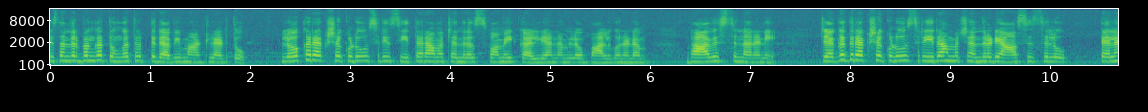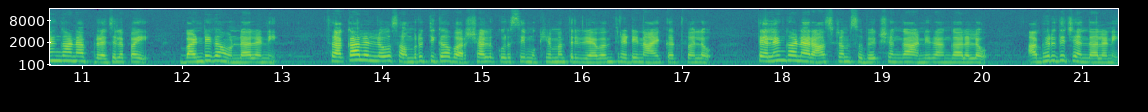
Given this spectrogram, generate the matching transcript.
ఈ సందర్భంగా తుంగతుర్తి రవి మాట్లాడుతూ లోకరక్షకుడు శ్రీ సీతారామచంద్ర స్వామి కళ్యాణంలో పాల్గొనడం భావిస్తున్నానని జగద్రక్షకుడు శ్రీరామచంద్రుడి ఆశీస్సులు తెలంగాణ ప్రజలపై బండిగా ఉండాలని సకాలంలో సమృద్ధిగా వర్షాలు కురిసి ముఖ్యమంత్రి రేవంత్ రెడ్డి నాయకత్వంలో తెలంగాణ రాష్ట్రం సుభిక్షంగా అన్ని రంగాలలో అభివృద్ధి చెందాలని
